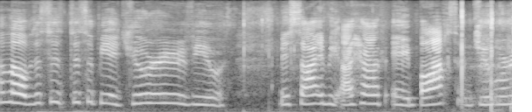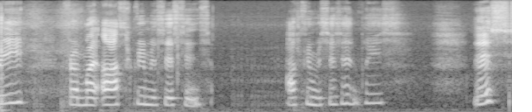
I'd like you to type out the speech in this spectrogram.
Hello, this is this will be a jewelry review. Beside me, I have a box of jewelry from my off-screen assistants. Off-screen assistant, please. This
